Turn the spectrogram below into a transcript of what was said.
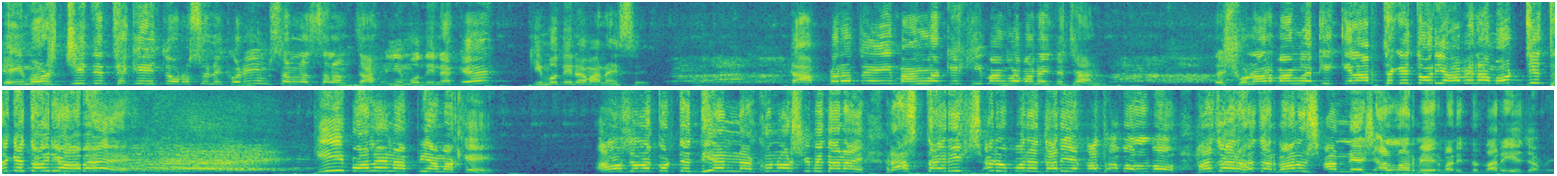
এই মসজিদের থেকেই তো রসুল করিম সাল্লাহ সাল্লাম জাহিলি মদিনাকে কি মদিনা বানাইছে? তা আপনারা তো এই বাংলাকে কি বাংলা বানাইতে চান? তো সোনার বাংলা কি ক্লাব থেকে তৈরি হবে না মসজিদ থেকে তৈরি হবে? কি বলেন আপনি আমাকে? আলোচনা করতে দিয়েন না, কোনো অসুবিধা নাই। রাস্তায় রিক্সার উপরে দাঁড়িয়ে কথা বলব। হাজার হাজার মানুষ সামনে এসে আল্লাহর মেহের বাড়িতে দাঁড়িয়ে যাবে।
